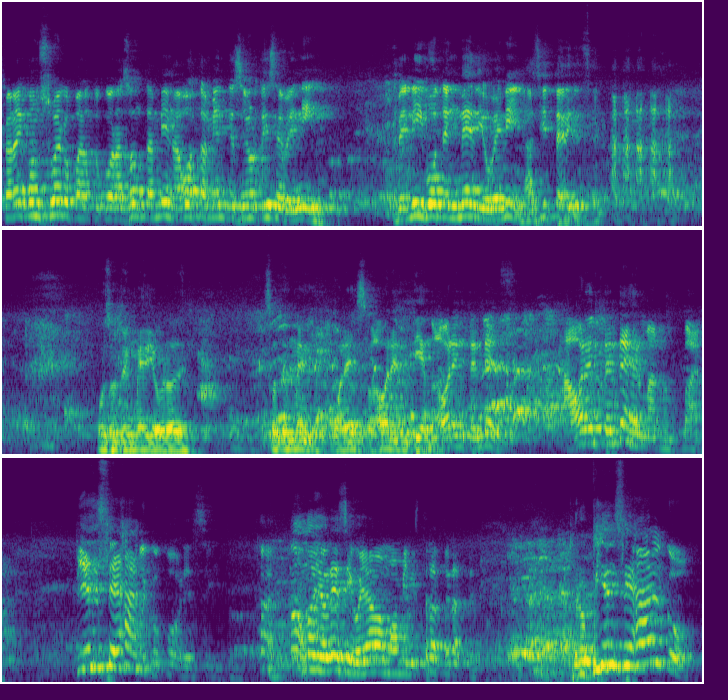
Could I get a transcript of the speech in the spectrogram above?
Pero hay consuelo para tu corazón también. A vos también que el Señor dice, vení. Vení, vos en medio, vení, así te dice. Vos sos en medio, brother. Sos en medio, por eso, ahora entiendo, ahora entendés. Ahora entendés, hermano. Piense algo, pobrecito. No, no llores, hijo, ya vamos a ministrar, espérate. Pero piense algo.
